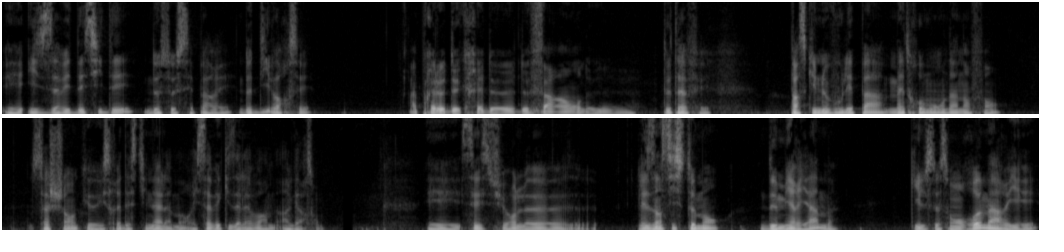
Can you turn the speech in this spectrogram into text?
Et ils avaient décidé de se séparer, de divorcer. Après le décret de, de Pharaon, de, Tout à fait. Parce qu'ils ne voulaient pas mettre au monde un enfant, sachant qu'il serait destiné à la mort. Ils savaient qu'ils allaient avoir un- un garçon. Et c'est sur le- les insistements de Myriam qu'ils se sont remariés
